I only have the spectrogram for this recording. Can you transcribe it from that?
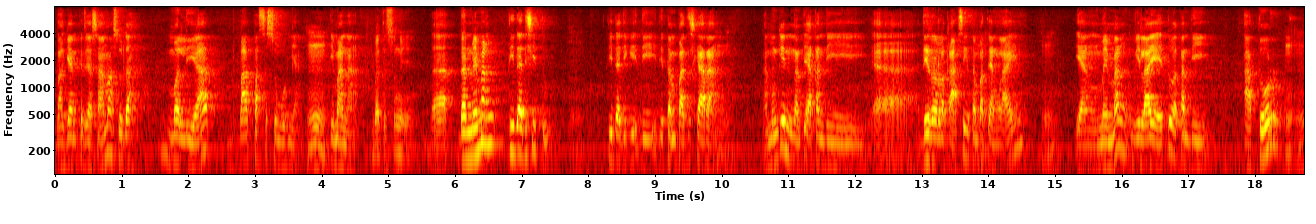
bagian kerjasama sudah melihat batas sesungguhnya Hmm, di mana batas sungguhnya. Eh, dan memang tidak di situ, tidak di, di, di tempat sekarang. Nah mungkin nanti akan di eh, direlokasi ke tempat yang lain Hmm, yang memang wilayah itu akan diatur hmm, hmm.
